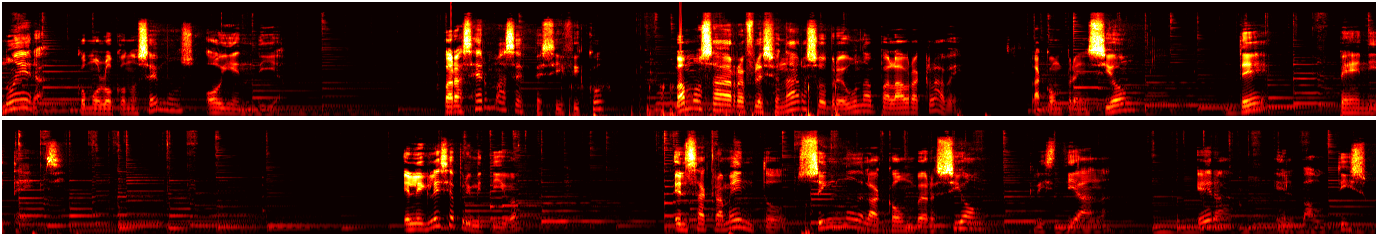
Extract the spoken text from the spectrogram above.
no era como lo conocemos hoy en día. Para ser más específico, vamos a reflexionar sobre una palabra clave, la comprensión de penitencia. En la iglesia primitiva, el sacramento, signo de la conversión cristiana, era el bautismo.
